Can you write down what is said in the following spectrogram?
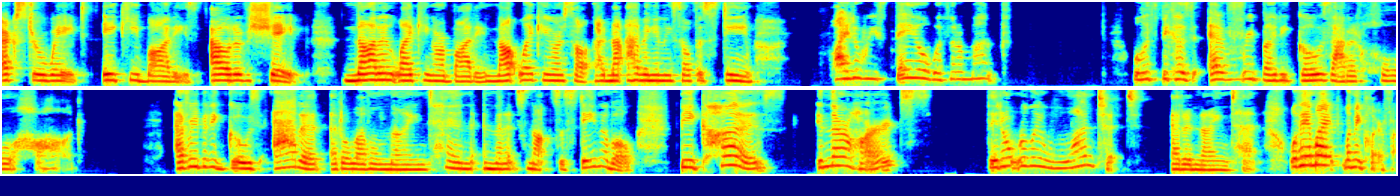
extra weight, achy bodies, out of shape, not liking our body, not liking ourselves, not having any self esteem, why do we fail within a month? Well, it's because everybody goes at it whole hog. Everybody goes at it at a level 9, 10, and then it's not sustainable because in their hearts, they don't really want it at a 9, 10. Well, they might, let me clarify,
